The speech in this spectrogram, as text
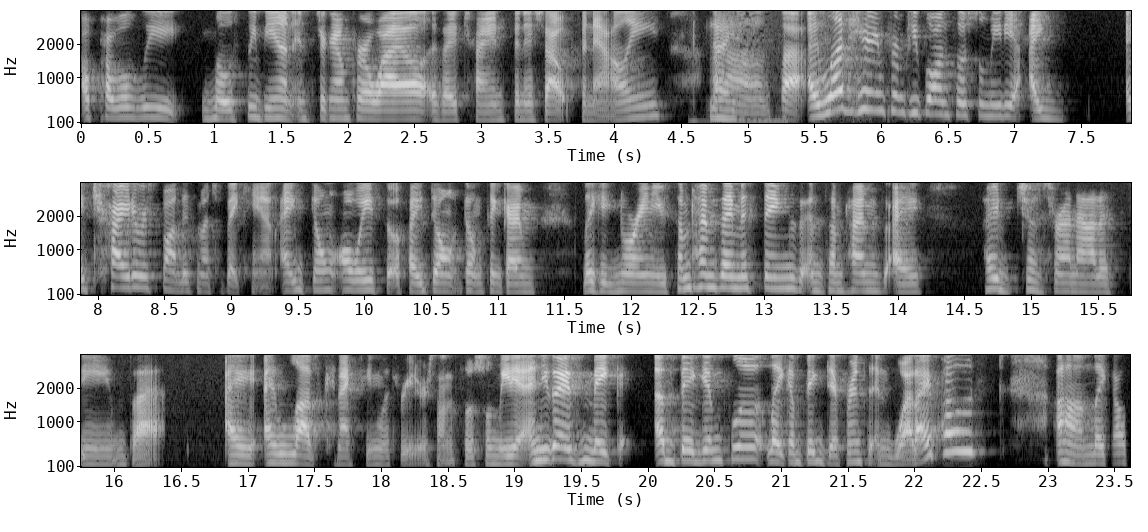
I'll probably mostly be on Instagram for a while as I try and finish out finale. Nice. Um, but I love hearing from people on social media. I I try to respond as much as I can. I don't always. So if I don't, don't think I'm like ignoring you. Sometimes I miss things, and sometimes I I just run out of steam. But I, I love connecting with readers on social media. And you guys make a big influence, like a big difference in what I post. Um, like I'll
